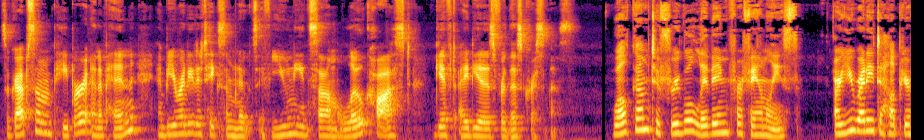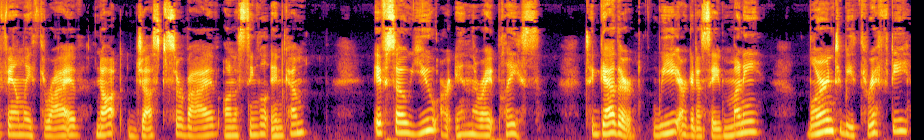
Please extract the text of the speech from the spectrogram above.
So grab some paper and a pen and be ready to take some notes if you need some low cost gift ideas for this Christmas. Welcome to Frugal Living for Families. Are you ready to help your family thrive, not just survive on a single income? If so, you are in the right place. Together, we are going to save money, learn to be thrifty,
